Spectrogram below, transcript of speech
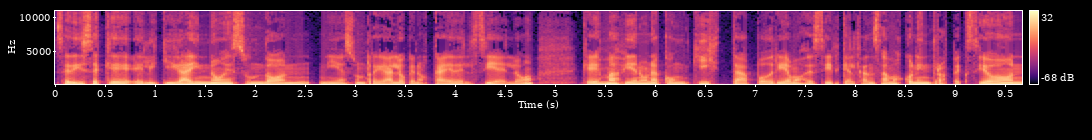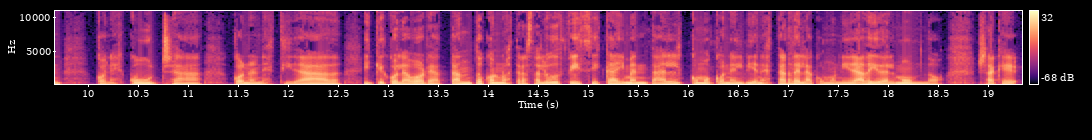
Se dice que el Ikigai no es un don ni es un regalo que nos cae del cielo, que es más bien una conquista, podríamos decir, que alcanzamos con introspección, con escucha, con honestidad y que colabora tanto con nuestra salud física y mental como con el bienestar de la comunidad y del mundo, ya que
